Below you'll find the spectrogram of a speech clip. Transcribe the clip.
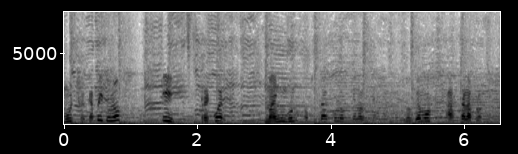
mucho el capítulo y recuerden, no hay ningún obstáculo que nos detenga. Nos vemos hasta la próxima.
